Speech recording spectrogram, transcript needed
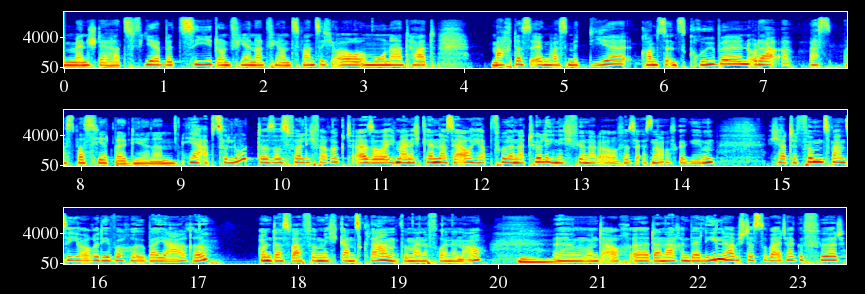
Mensch, der Hartz IV bezieht und 424 Euro im Monat hat. Macht das irgendwas mit dir? Kommst du ins Grübeln oder äh, was, was passiert bei dir dann? Ja, absolut. Das ist völlig verrückt. Also ich meine, ich kenne das ja auch. Ich habe früher natürlich nicht 400 Euro fürs Essen ausgegeben. Ich hatte 25 Euro die Woche über Jahre. Und das war für mich ganz klar und für meine Freundin auch. Mhm. Ähm, und auch äh, danach in Berlin habe ich das so weitergeführt.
